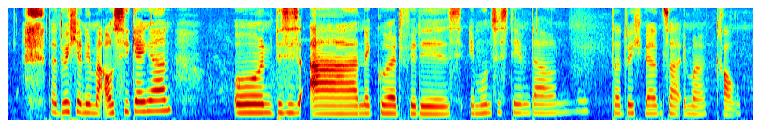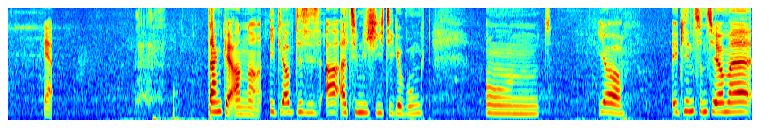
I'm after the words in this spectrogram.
dadurch ja nicht mehr ausgehen. Und das ist auch nicht gut für das Immunsystem da. Dadurch werden sie auch immer krank. Ja. Danke, Anna. Ich glaube, das ist auch ein ziemlich wichtiger Punkt. Und ja, ihr könnt uns ja mal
